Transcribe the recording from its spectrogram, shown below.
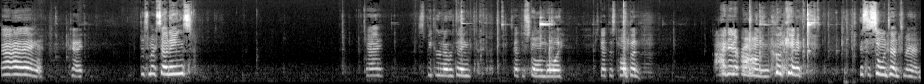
Bang! Okay. Just my settings. Okay. Speaker and everything. It's got this going, boy. It's got this pumping. I did it wrong. Okay. This is so intense, man.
